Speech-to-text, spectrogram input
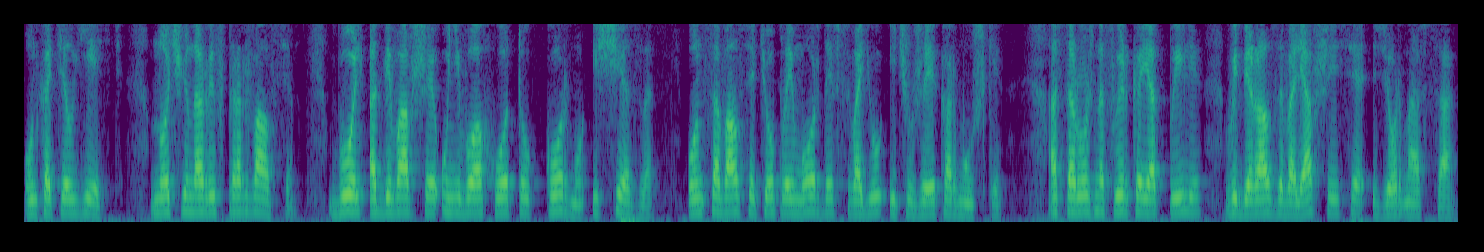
Он хотел есть. Ночью нарыв прорвался. Боль, отбивавшая у него охоту к корму, исчезла. Он совался теплой мордой в свою и чужие кормушки. Осторожно фыркая от пыли, выбирал завалявшиеся зерна овса.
